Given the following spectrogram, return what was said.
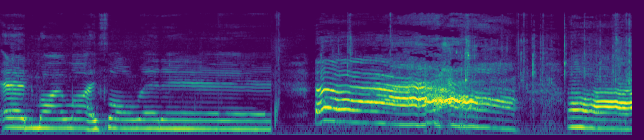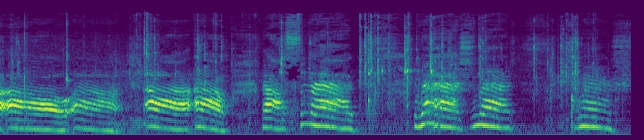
End my life already! Ah! Ah! Ow! Ah! Ah! Ow! Ow! Smash! Smash! Smash! Smash!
